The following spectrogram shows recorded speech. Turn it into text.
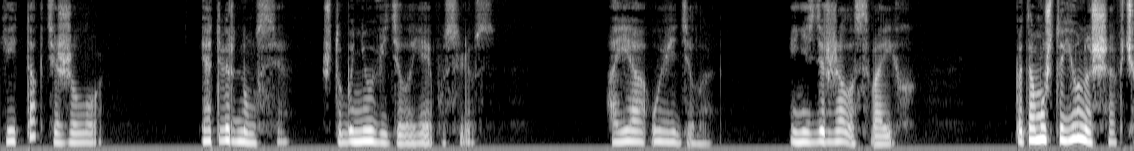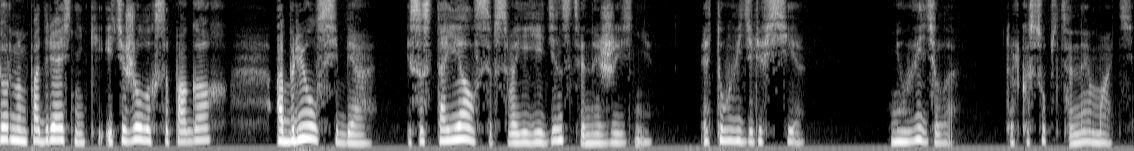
ей так тяжело и отвернулся, чтобы не увидела я его слез. А я увидела и не сдержала своих, потому что юноша в черном подряснике и тяжелых сапогах обрел себя и состоялся в своей единственной жизни. Это увидели все. Не увидела только собственная мать.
